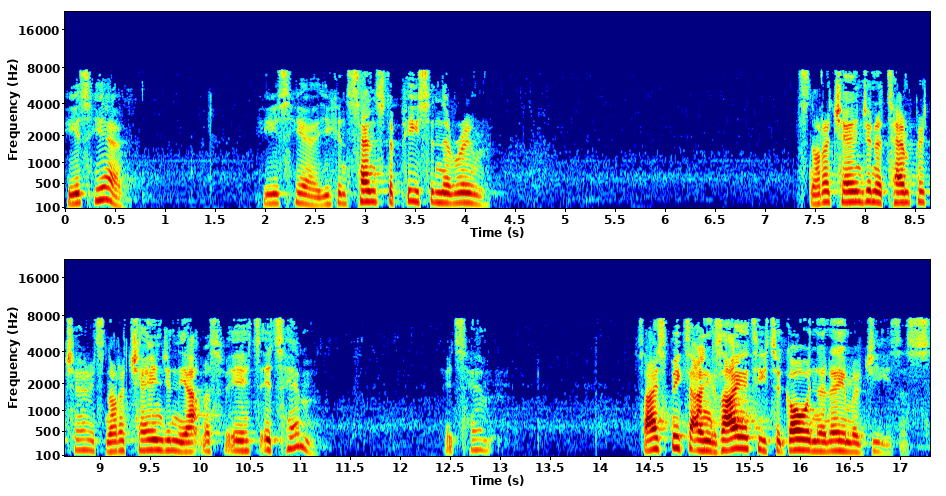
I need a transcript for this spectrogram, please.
He's here. He's here. You can sense the peace in the room. It's not a change in the temperature. It's not a change in the atmosphere. It's, it's Him. It's Him. So I speak to anxiety to go in the name of Jesus.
